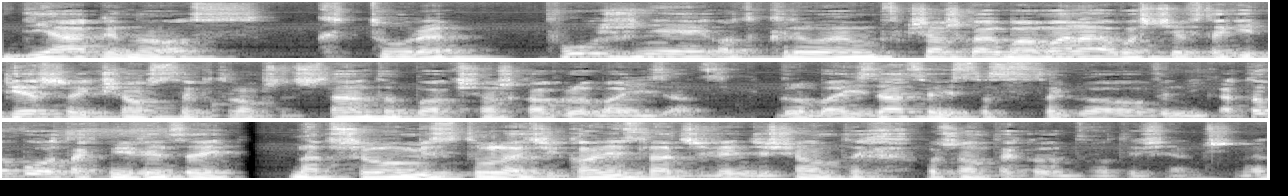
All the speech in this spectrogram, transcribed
diagnoz, które Później odkryłem w książkach Baumana, a właściwie w takiej pierwszej książce, którą przeczytałem, to była książka o globalizacji. Globalizacja jest to z tego wynika. To było tak mniej więcej na przełomie stuleci, koniec lat 90., początek lat 2000.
